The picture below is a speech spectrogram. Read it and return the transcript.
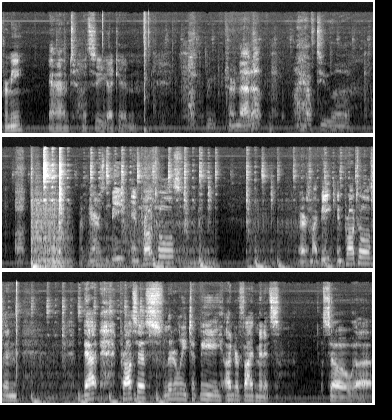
for me and let's see I can turn that up I have to uh, but there's the beat in Pro Tools there's my beat in Pro Tools and that process literally took me under five minutes so uh,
